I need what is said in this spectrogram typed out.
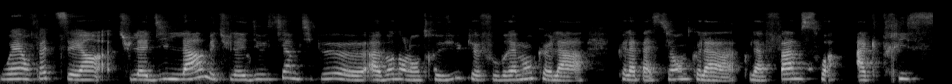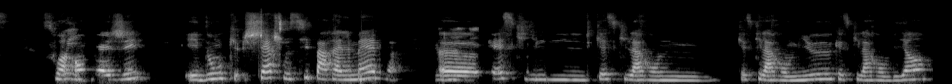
ouais, en fait, c'est un. Tu l'as dit là, mais tu l'as dit aussi un petit peu euh, avant dans l'entrevue qu'il faut vraiment que la que la patiente, que la que la femme soit actrice, soit engagée, et donc cherche aussi par elle-même mmh euh, qu'est-ce qui qu'est-ce qui la rend qu'est-ce qui la rend mieux, qu'est-ce qui la rend bien,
